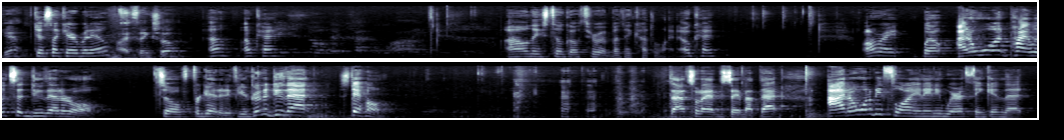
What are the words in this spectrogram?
Yeah, Just like everybody else? I think so. Oh, okay. Oh, they still go through it, but they cut the line. Okay. All right. Well, I don't want pilots that do that at all. So forget it. If you're going to do that, stay home. That's what I have to say about that. I don't want to be flying anywhere thinking that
